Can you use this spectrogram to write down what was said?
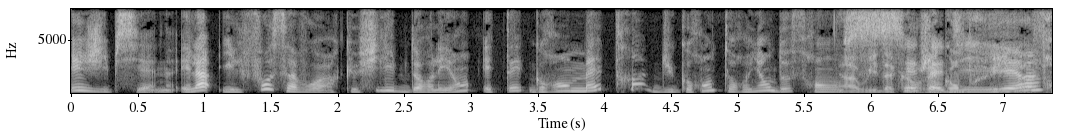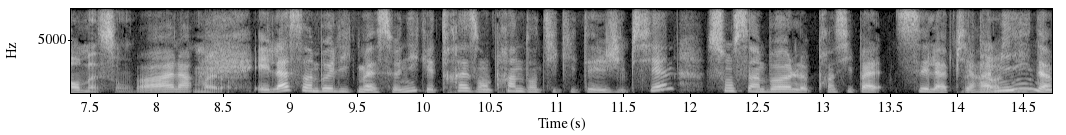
égyptienne. Et là, il faut savoir que Philippe d'Orléans était grand maître du Grand Orient de France. Ah oui, d'accord, j'ai compris. Un franc-maçon. Voilà. voilà. Et la symbolique maçonnique est très empreinte d'antiquité égyptienne. Son symbole principal, c'est la pyramide.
